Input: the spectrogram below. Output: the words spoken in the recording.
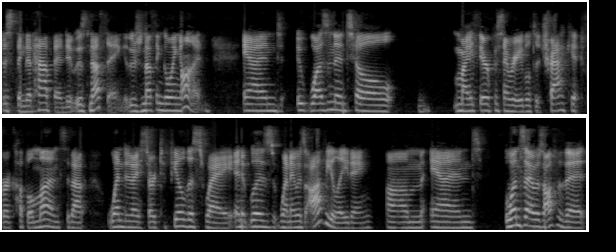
this thing that happened. It was nothing. There's nothing going on. And it wasn't until my therapist and I were able to track it for a couple months about when did I start to feel this way. And it was when I was ovulating. Um, and once I was off of it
